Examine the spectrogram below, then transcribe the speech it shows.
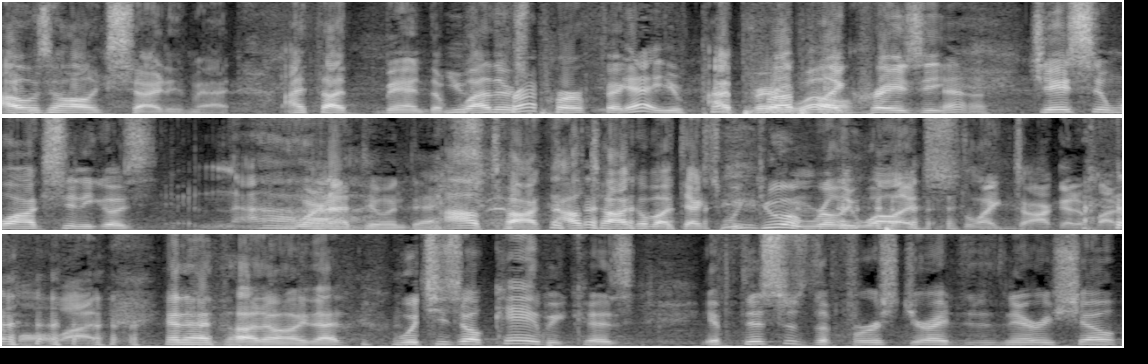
I was all excited, man. I thought, man, the You've weather's prepped- perfect. yeah, you've I prepped very prepped well. like crazy. Yeah. Jason walks in, he goes, nah, We're not doing decks." I'll talk. I'll talk about decks. We do them really well. I just like talking about them a whole lot. And I thought, oh, that, which is okay because if this was the first year I did the NARI show,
